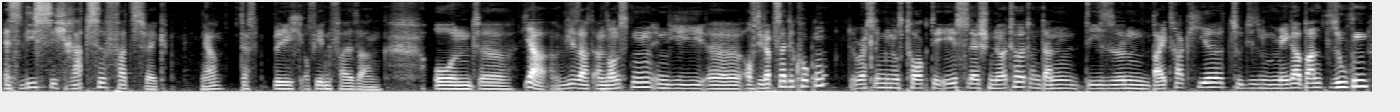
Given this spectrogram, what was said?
es liest sich ratzefatz weg. Ja, das will ich auf jeden Fall sagen. Und äh, ja, wie gesagt, ansonsten in die, äh, auf die Webseite gucken, wrestling-talk.de slash nerdhurt und dann diesen Beitrag hier zu diesem Megaband suchen.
